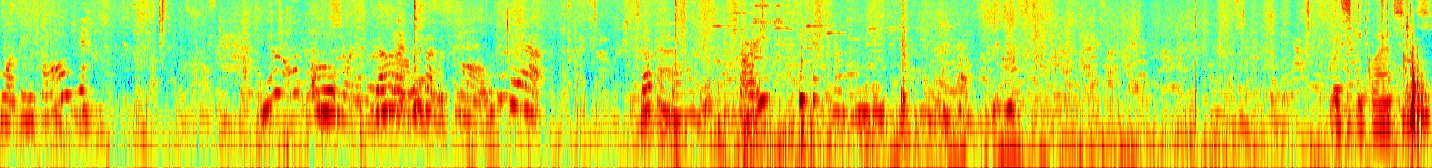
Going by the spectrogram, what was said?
What, being tall? Yeah. Oh, God, I wish I was small. Look at that. Five dollars. Sorry? Whiskey glasses.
